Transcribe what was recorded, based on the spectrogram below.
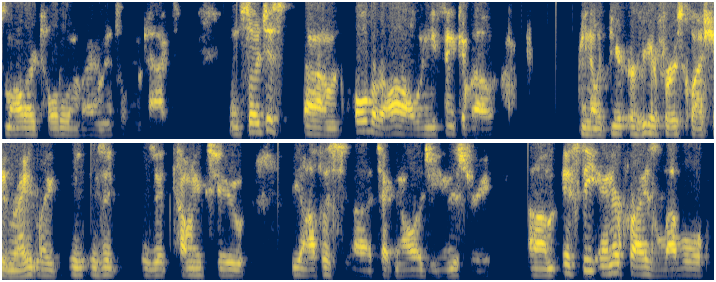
smaller total environmental impact. And so, just um, overall, when you think about, you know, your your first question, right? Like, is it is it coming to the office uh, technology industry? Um, it's the enterprise level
